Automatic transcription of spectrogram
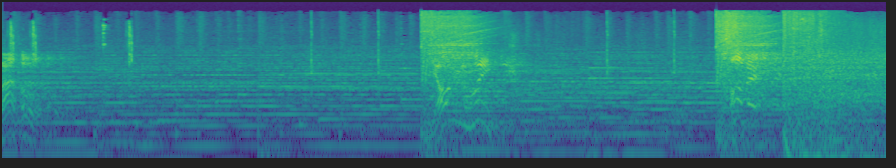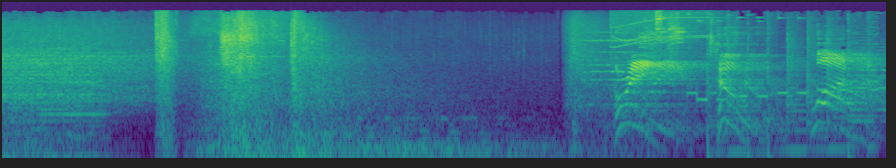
Battle! Young Link! Sonic! Three, two, one,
